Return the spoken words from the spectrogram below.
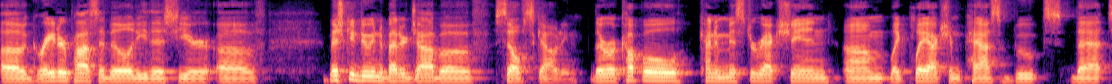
a greater possibility this year of – Michigan doing a better job of self scouting. There were a couple kind of misdirection, um, like play action pass boots that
